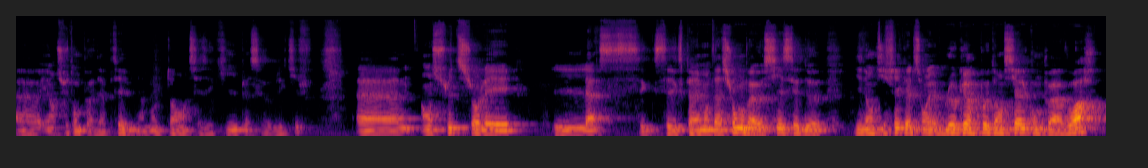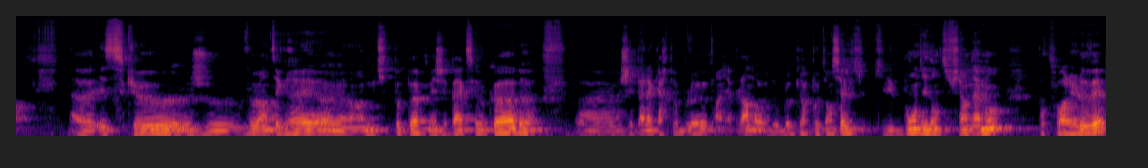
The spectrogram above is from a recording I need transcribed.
Euh, et ensuite, on peut adapter évidemment le temps à ses équipes, à ses objectifs. Euh, ensuite, sur les, la, ces, expérimentations, on va aussi essayer d'identifier quels sont les bloqueurs potentiels qu'on peut avoir euh, Est-ce que je veux intégrer euh, un outil de pop-up mais j'ai pas accès au code, euh, j'ai pas la carte bleue. Enfin, il y a plein de, de bloqueurs potentiels qu'il qui est bon d'identifier en amont pour pouvoir les lever.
